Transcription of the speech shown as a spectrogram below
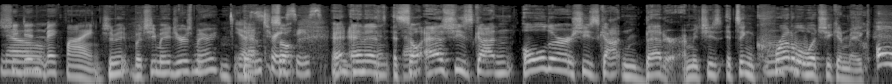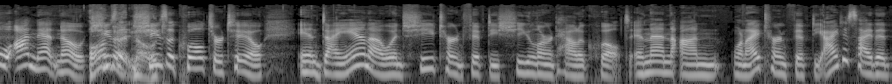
She didn't make mine. She made, but she made yours, Mary. Mm-hmm. Yes. And So- Tracy's. and, and as, so as she's gotten older, she's gotten better. I mean, she's it's incredible mm-hmm. what she can make. Oh, on that note, On she's that a note. she's a quilter too. And Diana, when she turned fifty, she learned how to quilt. And then on when I turned fifty, I decided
